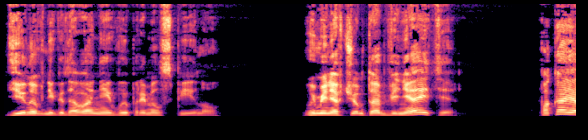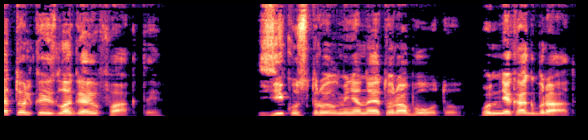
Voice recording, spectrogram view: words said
Дина в негодовании выпрямил спину. — Вы меня в чем-то обвиняете? — Пока я только излагаю факты. Зиг устроил меня на эту работу. Он мне как брат.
